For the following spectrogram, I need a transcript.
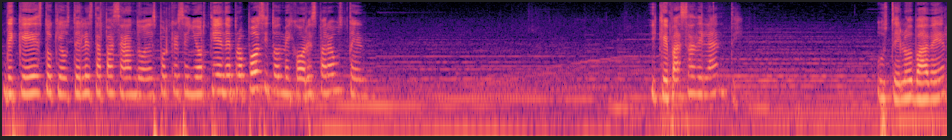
de que esto que a usted le está pasando es porque el Señor tiene propósitos mejores para usted. Y que pasa adelante, usted lo va a ver,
